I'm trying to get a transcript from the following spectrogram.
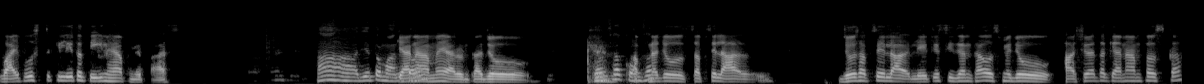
वाइफूस के लिए तो तीन है अपने पास। हाँ हाँ ये तो क्या मानता हूँ। नाम है यार उनका जो कौन सा कौन सा? अपना जो सबसे ला जो सबसे लेटेस्ट सीज़न था उसमें जो हाशिरा था क्या नाम था उसका?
